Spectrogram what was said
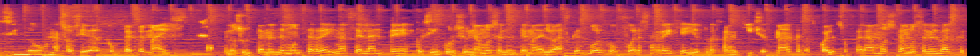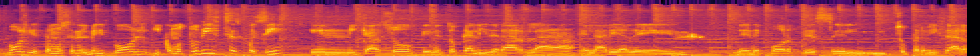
siendo una sociedad con Pepe Mais, los Sultanes de Monterrey. Más adelante pues incursionamos en el tema del básquetbol con Fuerza Regia y otras franquicias más de las cuales operamos. Estamos en el básquetbol y estamos en el béisbol y como tú dices, pues sí, en mi caso que me toca liderar la, el área de de deportes, el supervisar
